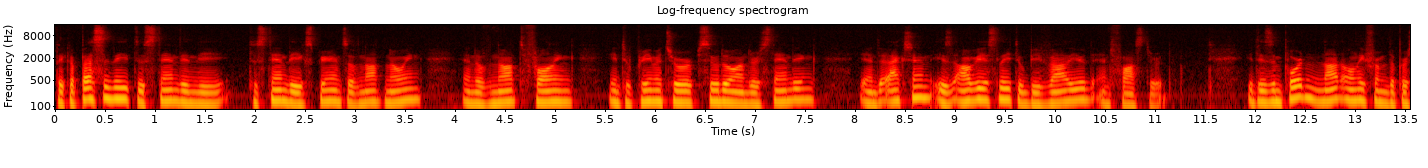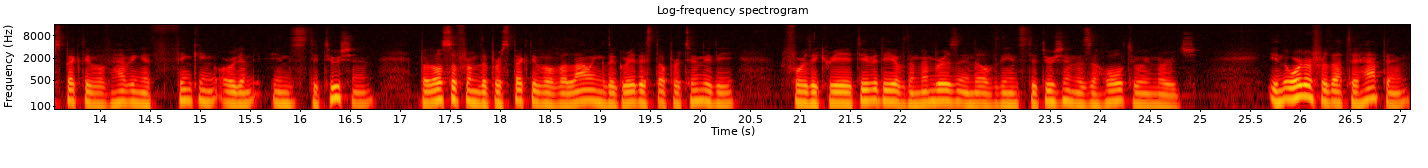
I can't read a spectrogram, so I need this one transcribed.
The capacity to stand in the to stand the experience of not knowing and of not falling into premature pseudo understanding and action is obviously to be valued and fostered. It is important not only from the perspective of having a thinking organ institution, but also from the perspective of allowing the greatest opportunity for the creativity of the members and of the institution as a whole to emerge. In order for that to happen,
